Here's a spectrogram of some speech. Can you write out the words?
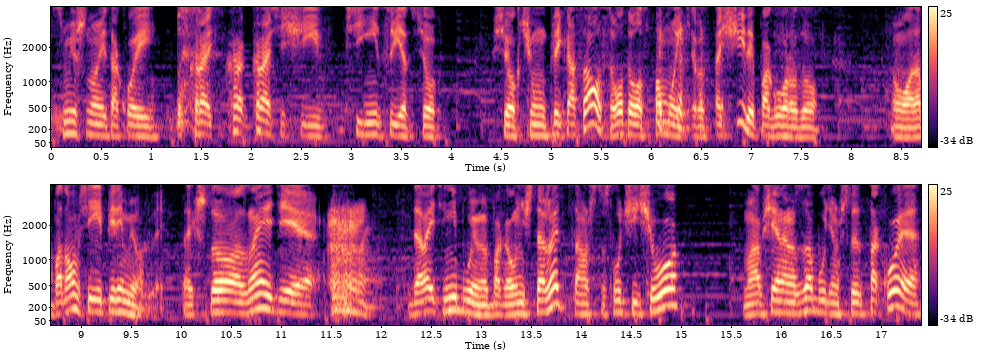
смешной такой, кра- кра- красящий в синий цвет все все, к чему прикасался, вот его с помойки растащили по городу, вот, а потом все и перемерли. Так что, знаете, давайте не будем его пока уничтожать, потому что в случае чего мы вообще, наверное, забудем, что это такое,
